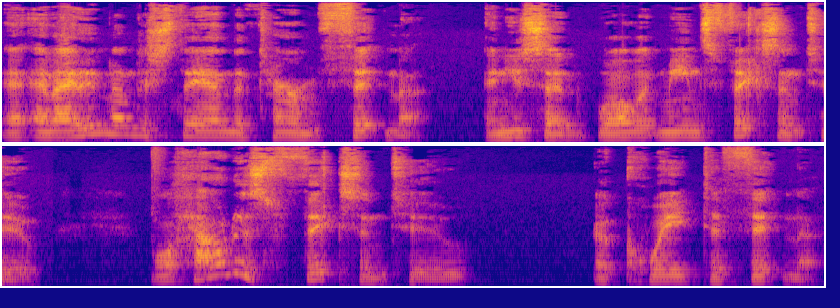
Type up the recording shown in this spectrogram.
and I didn't understand the term fitna. And you said, well, it means fixin' to. Well, how does fixin' to equate to fitna?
